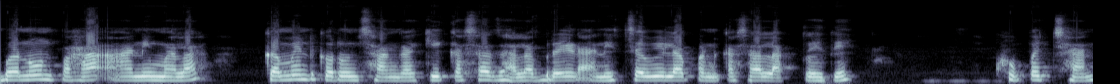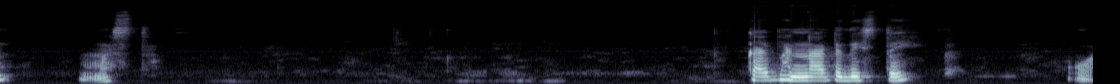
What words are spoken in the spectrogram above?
बनवून पहा आणि मला कमेंट करून सांगा की कसा झाला ब्रेड आणि चवीला पण कसा लागतोय ते. खूपच छान. मस्त. काय भन्नाट दिसतोय. वा.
